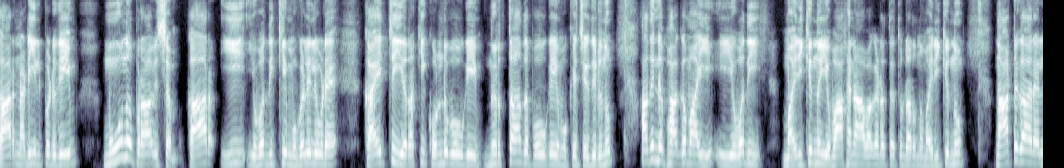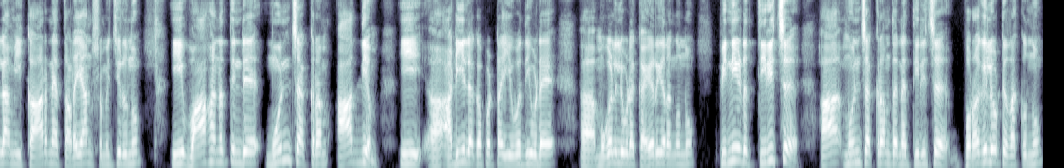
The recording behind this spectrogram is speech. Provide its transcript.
കാറിനടിയിൽപ്പെടുകയും മൂന്ന് പ്രാവശ്യം കാർ ഈ യുവതിക്ക് മുകളിലൂടെ കയറ്റി ഇറക്കി കൊണ്ടുപോവുകയും നിർത്താതെ പോവുകയും ഒക്കെ ചെയ്തിരുന്നു. അതിന്റെ ഭാഗമായി ഈ യുവതി മരിക്കുന്നു ഈ വാഹനാപകടത്തെ തുടർന്ന് മരിക്കുന്നു. നാട്ടുകാരെല്ലാം ഈ കാറിനെ തടയാൻ ശ്രമിച്ചിരുന്നു. ഈ വാഹനത്തിന്റെ മുൻ ചക്രം ആദ്യം ഈ അടിയിലകപ്പെട്ട യുവതിയുടെ മുകളിലൂടെ കയറിയിറങ്ങുന്നു പിന്നീട് തിരിച്ച് ആ മുൻചക്രം തന്നെ തിരിച്ച് പുറകിലോട്ട് ഇറക്കുന്നു.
